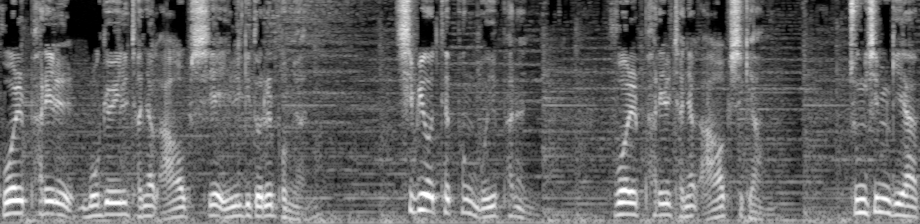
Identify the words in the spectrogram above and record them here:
9월 8일 목요일 저녁 9시에 일기도를 보면 12호 태풍 무이파는 9월 8일 저녁 9시경 중심기압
